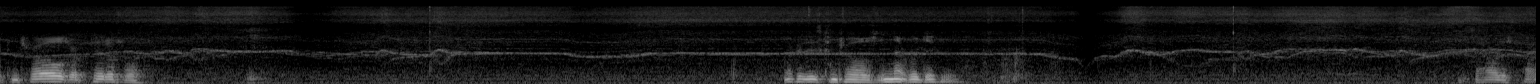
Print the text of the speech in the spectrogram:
Your controls are pitiful. Look at these controls, isn't that ridiculous? It's the hardest part.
